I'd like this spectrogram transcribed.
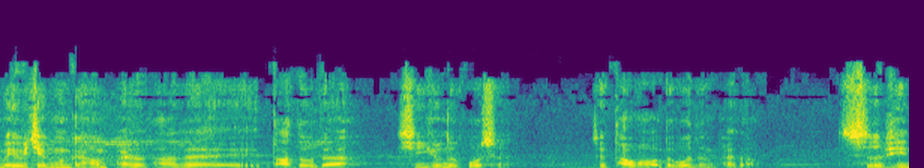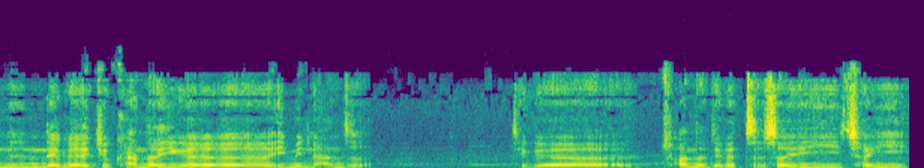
没有监控刚好拍到他在打斗的行凶的过程，在逃跑的过程拍到。视频那个就看到一个一名男子，这个穿着这个紫色衣衬衣，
